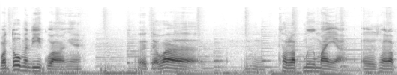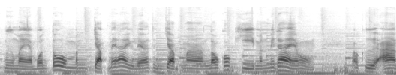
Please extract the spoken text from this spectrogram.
บอลโต้มันดีกว่าไงเออแต่ว่า สำหรับมือใหม่อะ เออสำหรับมือใหม่อะบอลโต้มันจับไม่ได้อยู่แล้ว ถึงจับมาเราก็ขี่มันไม่ได้ครับผม ก็คืออาน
